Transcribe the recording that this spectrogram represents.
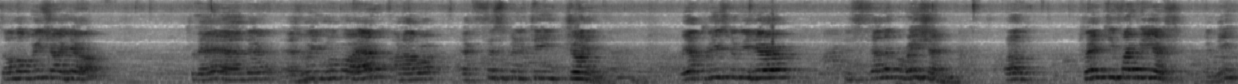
some of which are here today, and uh, as we move ahead on our accessibility journey. We are pleased to be here in celebration of 25 years, Wendy,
